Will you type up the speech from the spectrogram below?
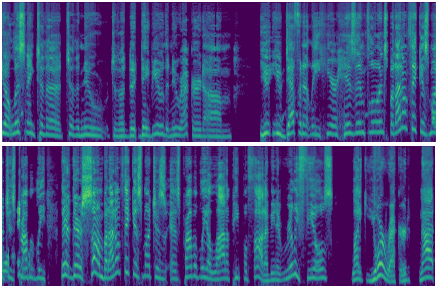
you know listening to the to the new to the de- debut the new record um you you definitely hear his influence but i don't think as much as probably there there's some but i don't think as much as as probably a lot of people thought i mean it really feels like your record not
